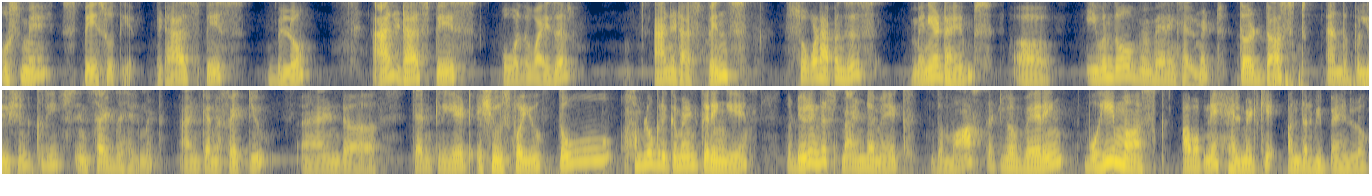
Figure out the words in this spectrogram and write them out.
उसमें स्पेस होती है. It has space below and it has space over the visor and it has fins. So, what happens is many a times, uh, even though we're wearing helmet, the dust and the pollution creeps inside the helmet and can affect you and uh, can create issues for you. तो हम लोग recommend करेंगे तो during this pandemic the mask that you are wearing वही मास्क आप अपने हेलमेट के अंदर भी पहन लो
